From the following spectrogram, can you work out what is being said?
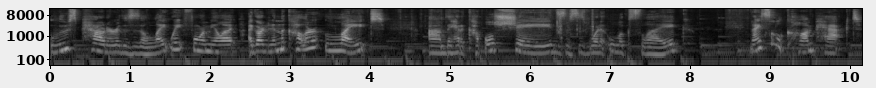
loose powder. This is a lightweight formula. I got it in the color light. Um, they had a couple shades. This is what it looks like. Nice little compact,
